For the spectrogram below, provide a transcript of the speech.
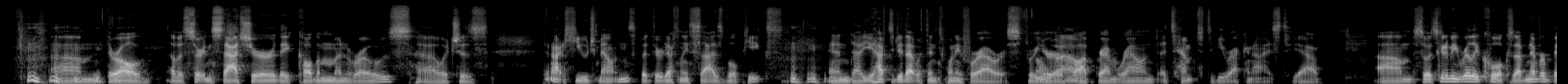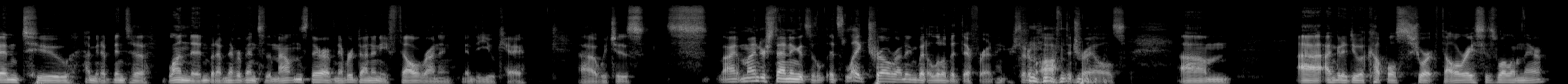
um, they're all of a certain stature. They call them Munros, uh, which is they're not huge mountains, but they're definitely sizable peaks. and uh, you have to do that within 24 hours for oh, your wow. Bob Graham round attempt to be recognized. Yeah. Um, so it's going to be really cool because I've never been to, I mean, I've been to London, but I've never been to the mountains there. I've never done any fell running in the UK, uh, which is, my, my understanding is it's like trail running, but a little bit different. You're sort of off the trails. Um, uh, I'm going to do a couple short fell races while I'm there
